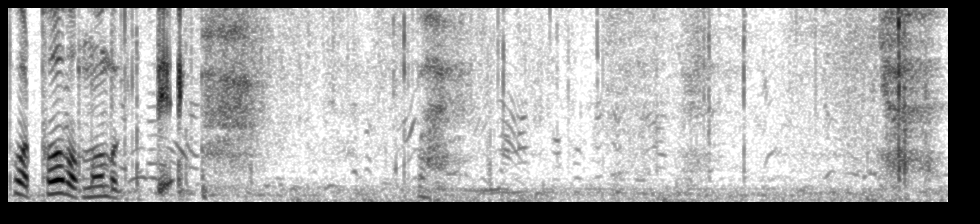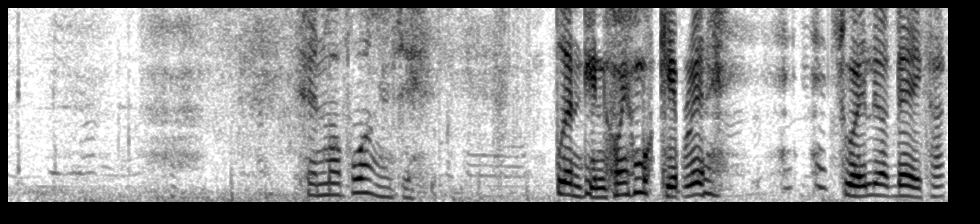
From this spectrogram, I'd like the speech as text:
ปวดโพบอกโมบอกเด็ก เห็นมาพ่วงสิเปื้อนดินเขายังบ่เก็บเลยนี่สวยเลือกได้ครับ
